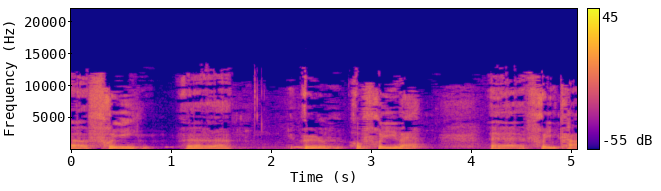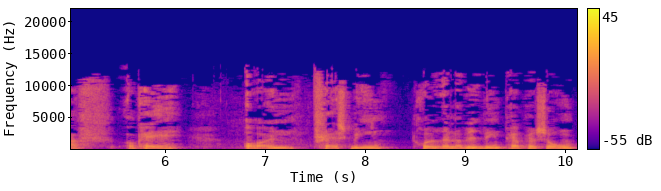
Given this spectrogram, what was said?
øh, fri øh, øl og fri vand, øh, fri kaffe og kage og en flaske vin, rød eller hvidvin per person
